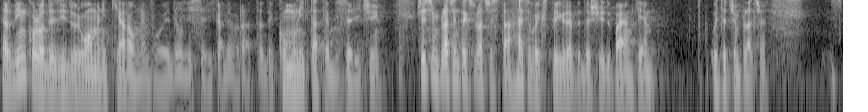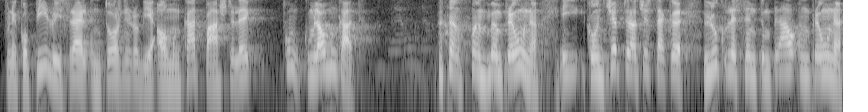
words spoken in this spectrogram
dar dincolo de ziduri oamenii chiar au nevoie de o biserică adevărată, de comunitatea bisericii. Și ce îmi place în textul acesta? Hai să vă explic repede și după aia încheiem. Uite ce îmi place. Spune, copiii lui Israel întorși din robie au mâncat Paștele, cum, cum l-au mâncat? împreună. E conceptul acesta că lucrurile se întâmplau împreună.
